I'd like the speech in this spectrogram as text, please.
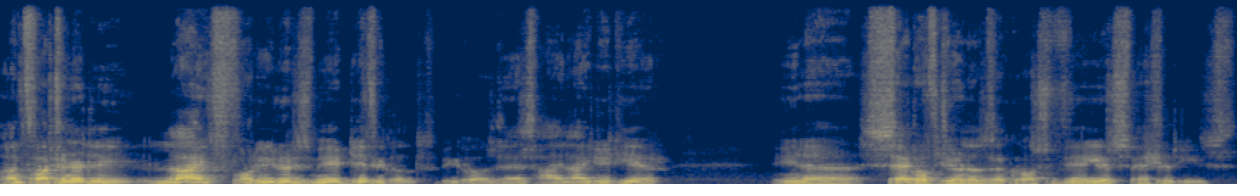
unfortunately, life for readers is made difficult because, as highlighted here, in a set of journals across various specialties,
